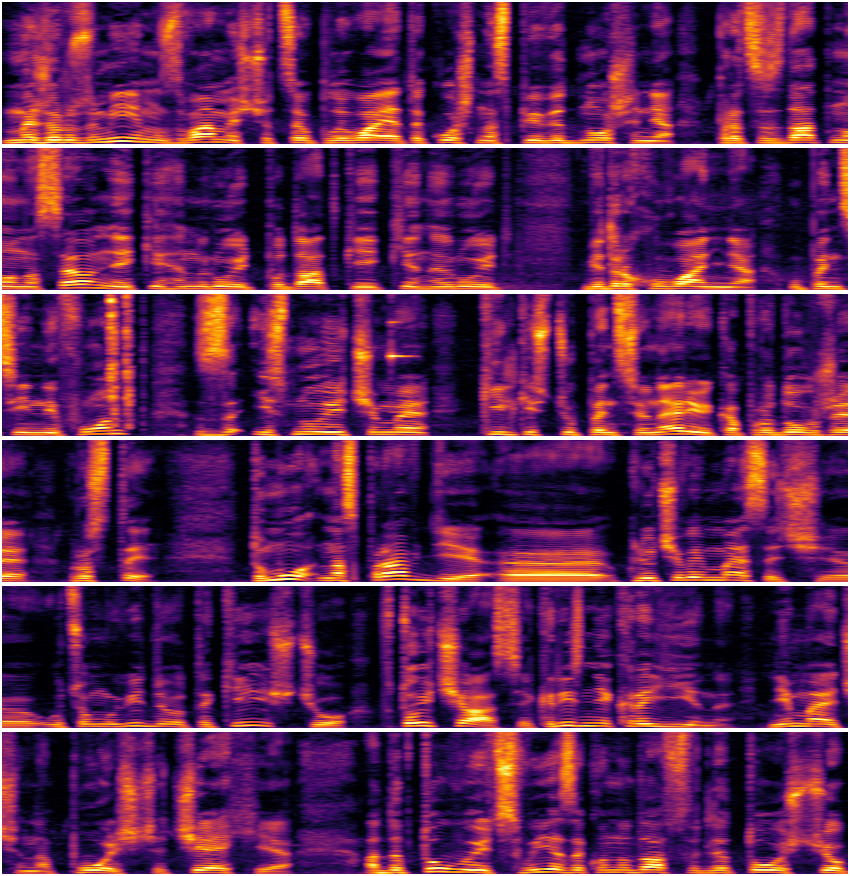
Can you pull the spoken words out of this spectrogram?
Ми ж розуміємо з вами, що це впливає також на співвідношення працездатного населення, які генерують податки, які генерують відрахування у пенсійний фонд з існуючими кількістю пенсіонерів, яка продовжує рости. Тому насправді е, ключовий меседж е, у цьому відео такий, що в той час, як різні країни, Німеччина, Польща, Чехія, адаптовують своє законодавство для того, щоб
